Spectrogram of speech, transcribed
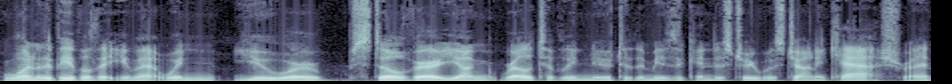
One of the people that you met when you were still very young, relatively new to the music industry, was Johnny Cash, right?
